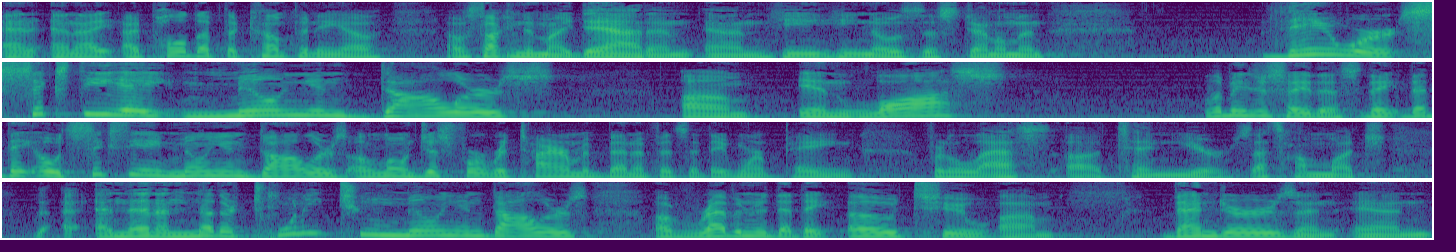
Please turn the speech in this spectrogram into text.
and, and I, I pulled up the company. I, I was talking to my dad, and, and he, he knows this gentleman they were $68 million um, in loss. Let me just say this they, that they owed $68 million alone just for retirement benefits that they weren't paying for the last uh, 10 years. That's how much. And then another $22 million of revenue that they owed to um, vendors and, and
